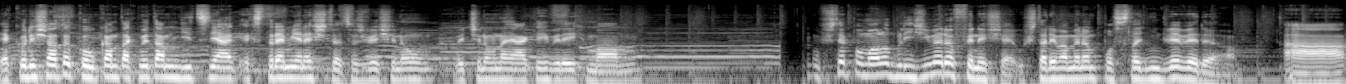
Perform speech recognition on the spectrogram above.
jako když na to koukám, tak mi tam nic nějak extrémně neštve, což většinou, většinou na nějakých videích mám. Už se pomalu blížíme do finiše, už tady mám jenom poslední dvě videa. A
